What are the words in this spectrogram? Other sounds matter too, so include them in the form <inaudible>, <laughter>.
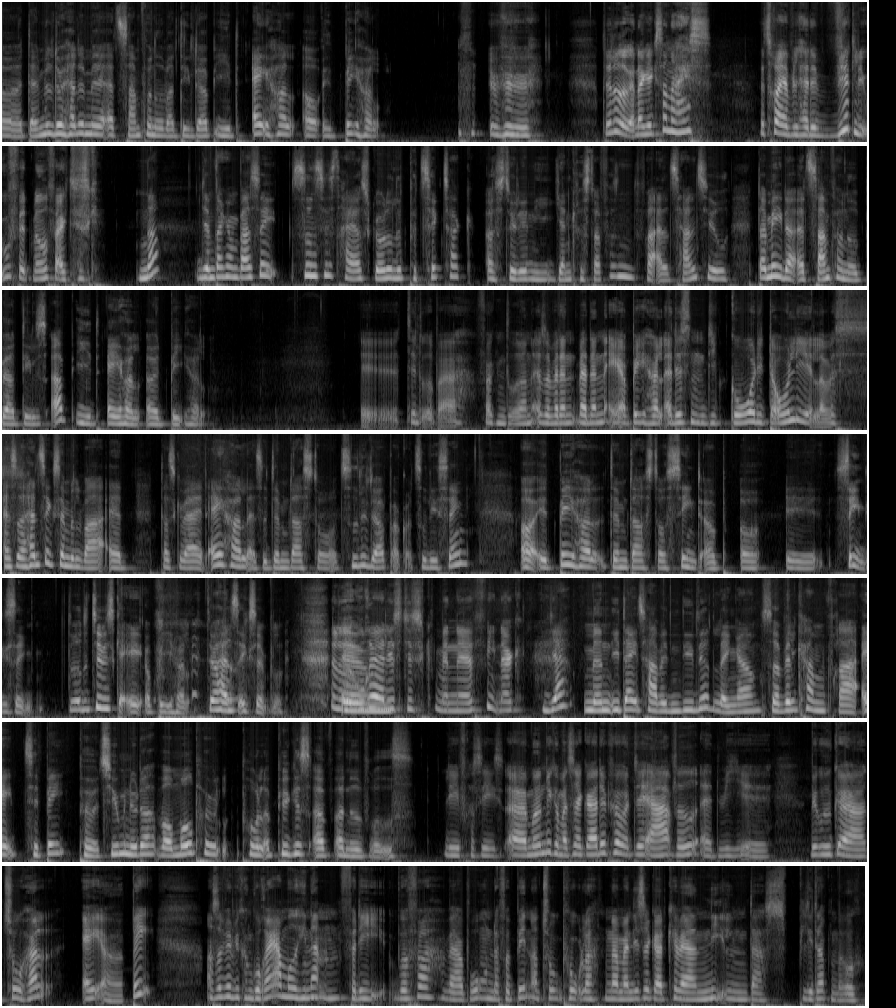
Hvordan ville du have det med, at samfundet var delt op i et A-hold og et B-hold? Øh, det lyder godt nok ikke så nice. Det tror jeg, jeg vil have det virkelig ufedt med, faktisk. Nå, jamen der kan man bare se. Siden sidst har jeg scrollet lidt på TikTok og stødt ind i Jan Kristoffersen fra Alternativet, der mener, at samfundet bør deles op i et A-hold og et B-hold. Øh, det lyder bare fucking drideren. Altså, hvordan, hvordan A og B-hold? Er det sådan de gode og de dårlige, eller hvad? Altså, hans eksempel var, at der skal være et A-hold, altså dem, der står tidligt op og går tidligt i seng, og et B-hold, dem, der står sent op og øh, sent i seng. Du ved, det typiske A- og B-hold. Det var hans eksempel. <laughs> Det lyder Øhm. urealistisk, men øh, fint nok. Ja, men i dag tager vi den lige lidt længere, så velkommen fra A til B på 20 minutter, hvor modpoler bygges op og nedbrydes. Lige præcis. Og måden, vi kommer til at gøre det på, det er ved, at vi øh, vil udgøre to hold, A og B, og så vil vi konkurrere mod hinanden, fordi hvorfor være broen, der forbinder to poler, når man lige så godt kan være Nilen, der splitter dem med?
